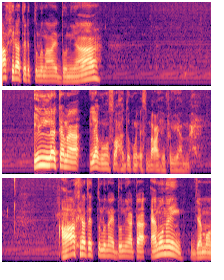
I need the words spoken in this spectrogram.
আখিরাতের তুলনায় দুনিয়া ইল্লা কামা ইয়াগমসু আহাদুকুম ইসবাহি ফিল ইয়াম্মা আখিরাতের তুলনায় দুনিয়াটা এমনই যেমন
